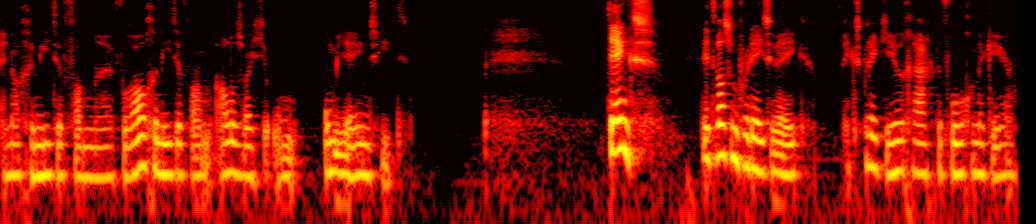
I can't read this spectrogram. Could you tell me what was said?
En dan genieten van, uh, vooral genieten van alles wat je om, om je heen ziet. Thanks. Dit was hem voor deze week. Ik spreek je heel graag de volgende keer.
